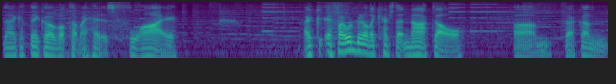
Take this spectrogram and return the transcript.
that I can think of off the top of my head is Fly. I, if I would have been able to catch that Noctowl um, back on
